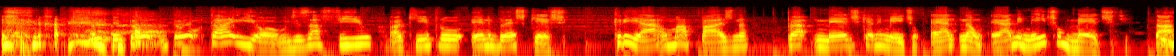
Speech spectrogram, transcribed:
então, então tá aí, ó, um desafio aqui pro N-Blast Cash. Criar uma página para Magic Animation. É, não, é Animation Magic. tá?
